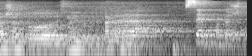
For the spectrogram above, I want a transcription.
Перше було лісний е, Все поточно.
